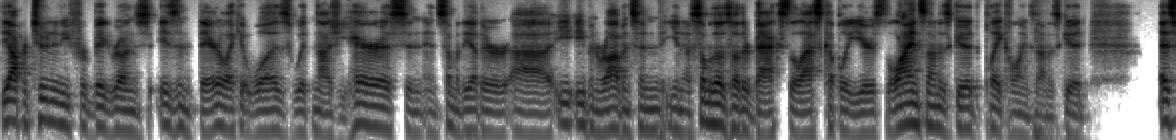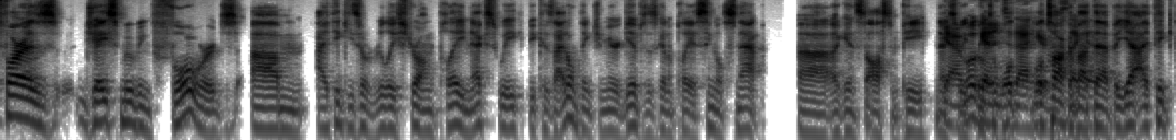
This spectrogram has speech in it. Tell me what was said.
The opportunity for big runs isn't there like it was with Najee Harris and, and some of the other uh even Robinson, you know, some of those other backs the last couple of years. The line's not as good, the play calling's not as good. As far as Jase moving forwards, um, I think he's a really strong play next week because I don't think Jahmyr Gibbs is going to play a single snap uh, against Austin Peay next Yeah, week. we'll get into that here We'll talk about that, but yeah, I think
